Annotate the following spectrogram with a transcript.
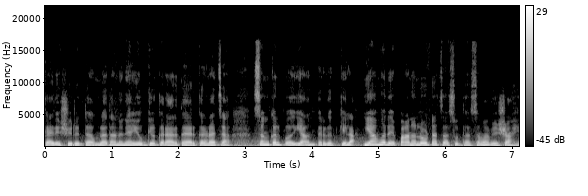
कायदेशीररित्या अंमलात आणण्यायोग्य करार तयार करण्याचा संकल्प या अंतर्गत केला. यामध्ये पानलोटाचा सुद्धा समावेश आहे.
